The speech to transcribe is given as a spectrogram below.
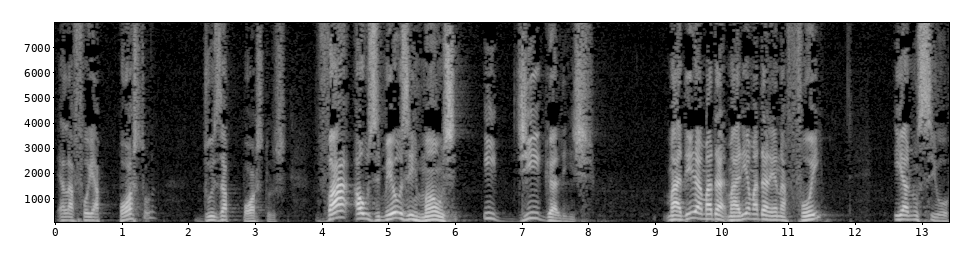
ela foi apóstola dos apóstolos. Vá aos meus irmãos e diga-lhes. Maria, Maria Madalena foi e anunciou:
